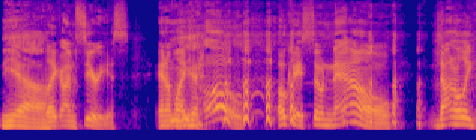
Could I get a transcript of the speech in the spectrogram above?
Yeah. like I'm serious. And I'm like, Yeah. oh, okay. So now, not only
